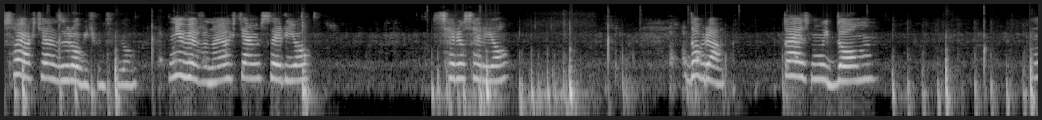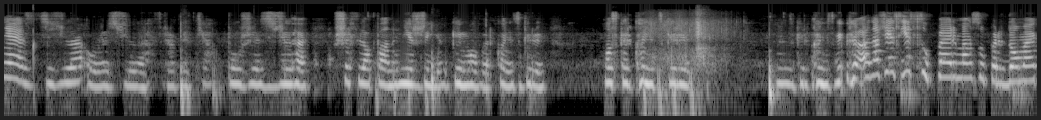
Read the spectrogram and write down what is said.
Co ja chciałem zrobić przed chwilą? Nie wierzę, no ja chciałem serio. Serio, serio. Dobra. To jest mój dom. Nie jest źle. O, jest źle. Tragedia. Boże, jest źle. Przeflapany, nie żyje. Game over. Koniec gry. Oskar, koniec gry. Koniec gry, koniec gry. A znaczy jest, jest super. Mam super domek.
